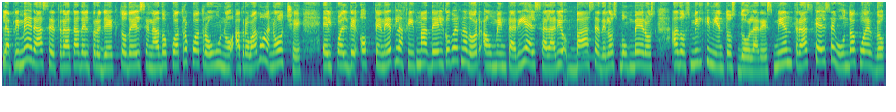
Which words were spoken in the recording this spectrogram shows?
La primera se trata del proyecto del Senado 441 aprobado anoche, el cual de obtener la firma del gobernador aumentaría el salario base de los bomberos a 2.500 dólares, mientras que el segundo acuerdo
